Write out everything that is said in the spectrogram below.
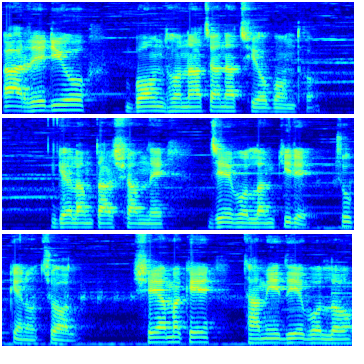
আর রেডিও বন্ধ, নাচানাচিও বন্ধ। গেলাম তার সামনে, যে বললাম কিরে চুপ কেন? চল। সে আমাকে থামিয়ে দিয়ে বলল,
